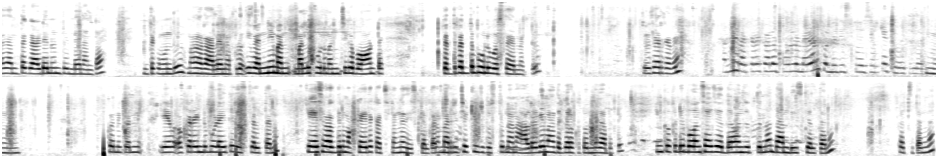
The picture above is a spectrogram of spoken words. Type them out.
అదంతా గార్డెన్ ఉంటుండేనంట. ఇంతకుముందు మనం రాలేనప్పుడు. ఇవన్నీ మన్ మల్లె పూలు మంచిగా బాగుంటాయి. పెద్ద పెద్ద పూలు వస్తాయి అన్నట్టు. చూసారు కదా? కొన్ని కొన్ని ఏ ఒక రెండు మూడు అయితే తీసుకెళ్తాను. కేశవర్ధని మొక్క అయితే ఖచ్చితంగా తీసుకెళ్తాను మర్రి చెట్లు చూస్తున్నాను. ఆల్రెడీ మా దగ్గర ఒకటి ఉంది కాబట్టి ఇంకొకటి బోన్సాయి చేద్దామని చెప్తున్నా దాన్ని తీసుకెళ్తాను. ఖచ్చితంగా.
